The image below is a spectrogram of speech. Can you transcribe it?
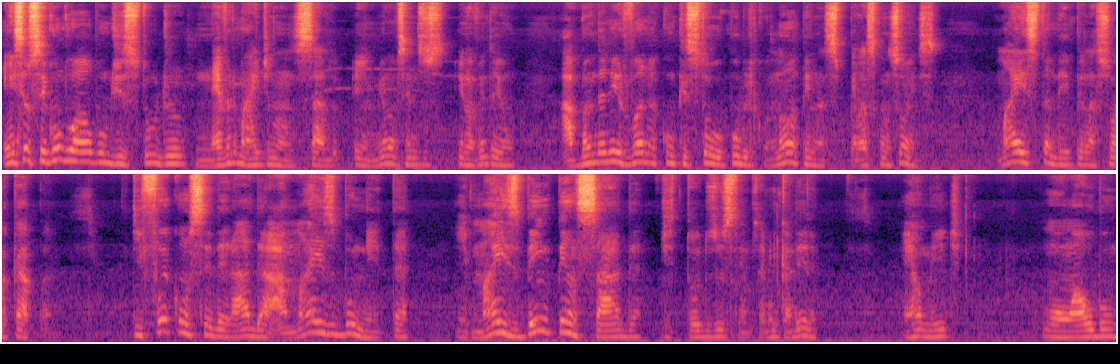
Em seu segundo álbum de estúdio, Nevermind, lançado em 1991, a banda Nirvana conquistou o público não apenas pelas canções, mas também pela sua capa, que foi considerada a mais bonita e mais bem pensada de todos os tempos. É brincadeira? É realmente um álbum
